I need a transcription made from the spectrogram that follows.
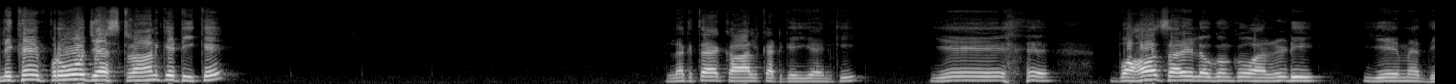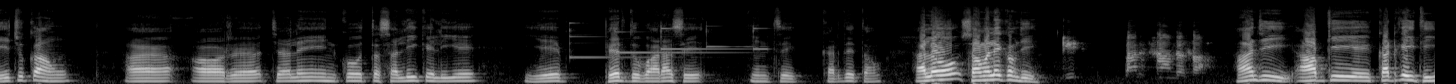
लिखें प्रोजेस्ट्रान के टीके। लगता है काल कट गई है इनकी। ये बहुत सारे लोगों को ऑलरेडी ये मैं दे चुका हूँ। और चलें इनको तसल्ली के लिए ये फिर दोबारा से इनसे कर देता हूँ। हेलो सलामकुम जी। हाँ जी आपकी कट गई थी।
